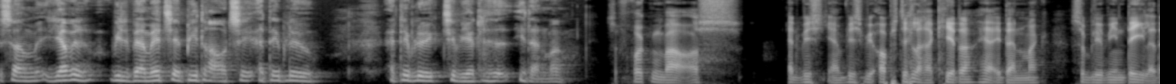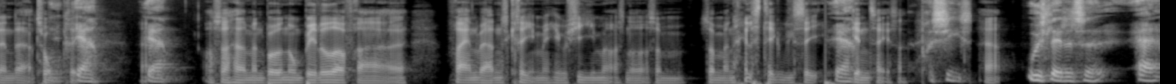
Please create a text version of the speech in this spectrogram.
som jeg vil, ville være med til at bidrage til, at det blev, at det blev ikke til virkelighed i Danmark. Så frygten var også, at hvis, ja, hvis vi opstiller raketter her i Danmark, så bliver vi en del af den der atomkrig. Ja, ja. ja. Og så havde man både nogle billeder fra, fra 2. verdenskrig med Hiroshima og sådan noget, som, som man helst ikke ville se ja, gentage sig. præcis. Ja. Udslettelse af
